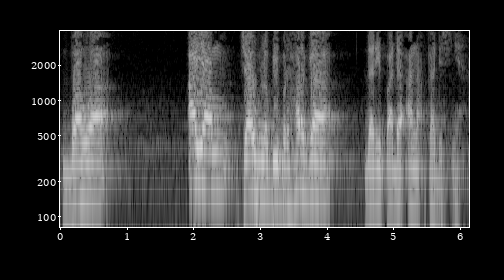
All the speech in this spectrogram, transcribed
bahwa ayam jauh lebih berharga daripada anak gadisnya.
